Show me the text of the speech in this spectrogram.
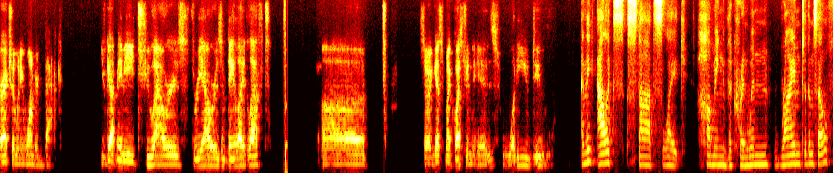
or actually when he wandered back. You've got maybe two hours, three hours of daylight left. Uh, so I guess my question is, what do you do? I think Alex starts like humming the Crinwin rhyme to themselves.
